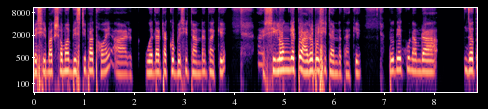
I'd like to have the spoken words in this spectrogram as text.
বেশিরভাগ সময় বৃষ্টিপাত হয় আর ওয়েদারটা খুব বেশি ঠান্ডা থাকে। আর শিলংয়ে তো আরও বেশি ঠান্ডা থাকে। তো দেখুন, আমরা যত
